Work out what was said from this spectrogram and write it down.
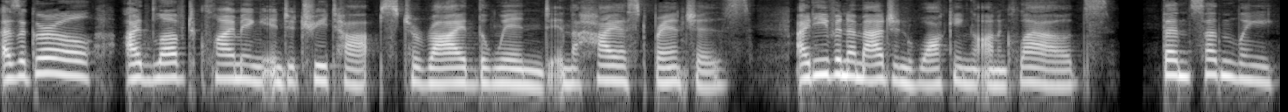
as a girl, I'd loved climbing into treetops to ride the wind in the highest branches. I'd even imagined walking on clouds. Then suddenly,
